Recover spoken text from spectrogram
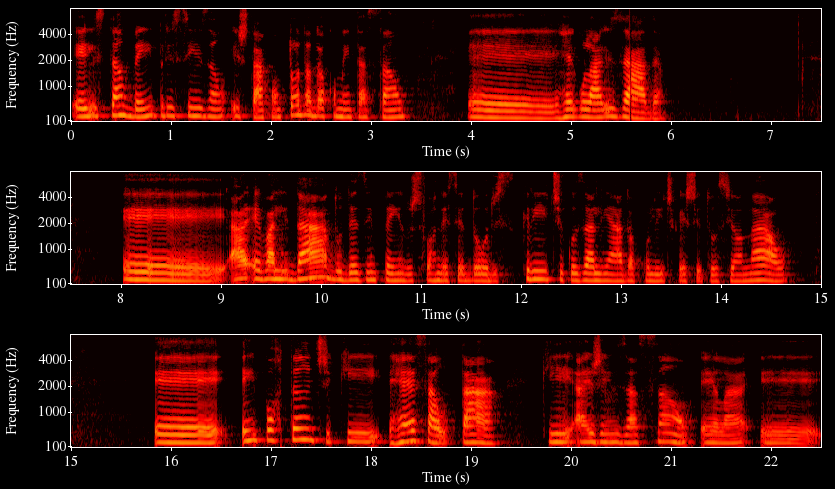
eles também precisam estar com toda a documentação é, regularizada. É, é validado o desempenho dos fornecedores críticos alinhado à política institucional, é, é importante que ressaltar que a higienização ela é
